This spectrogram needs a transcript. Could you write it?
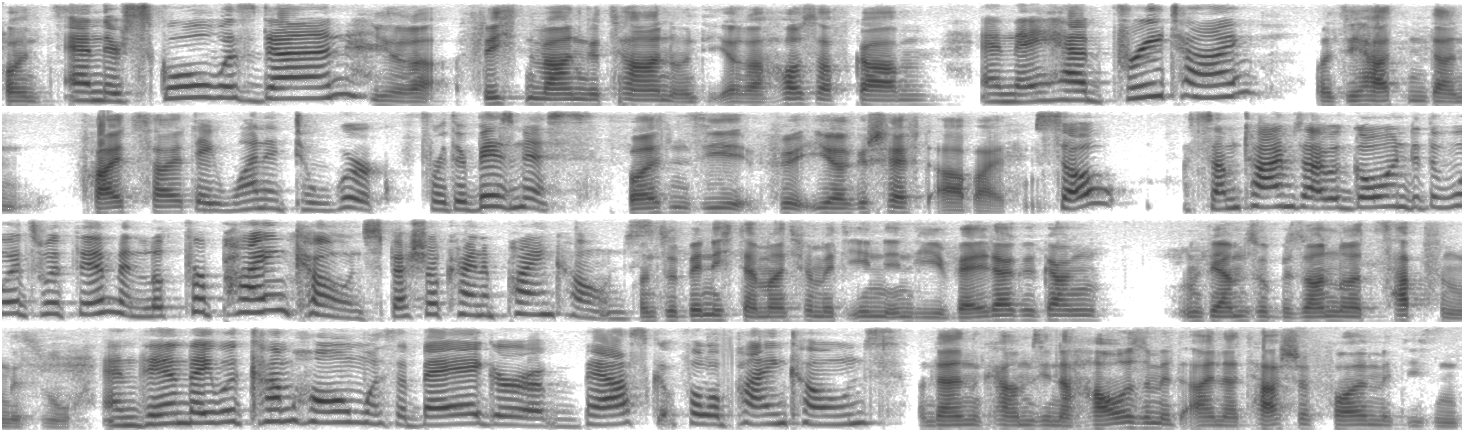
und and their school was done ihre Pflichten waren getan und ihre Hausaufgaben and they had free time, und sie hatten dann Freizeit, they wanted to work for their business. wollten sie für ihr Geschäft arbeiten. So sometimes I would go into the woods with them and look for pine cones, special kind of pine cones. Und so bin ich dann manchmal mit ihnen in die Wälder gegangen und wir haben so besondere Zapfen gesucht. And then they would come home with a bag or a basket full of pine cones, Und dann kamen sie nach Hause mit einer Tasche voll mit diesen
